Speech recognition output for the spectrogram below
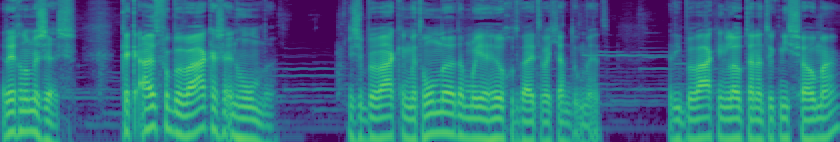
Regel nummer 6. Kijk uit voor bewakers en honden. Is er bewaking met honden, dan moet je heel goed weten wat je aan het doen bent. Die bewaking loopt daar natuurlijk niet zomaar.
